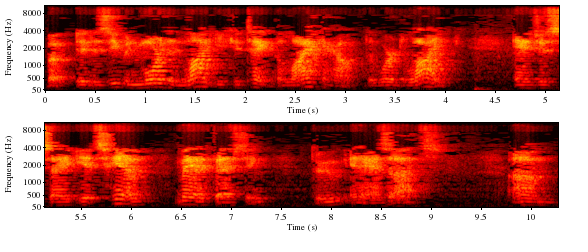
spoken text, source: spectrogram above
but it is even more than like. You could take the like out, the word like, and just say it's Him manifesting through and as us. Um,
